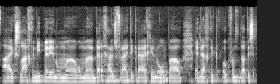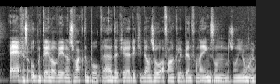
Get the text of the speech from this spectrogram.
Ajax slaagt er niet meer in om, uh, om Berghuis vrij te krijgen in de mhm. opbouw. En dacht ik ook van, dat is ergens ook meteen wel weer een zwaktebod, hè? Dat, je, dat je dan zo afhankelijk bent van één zo'n zo'n jongen.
